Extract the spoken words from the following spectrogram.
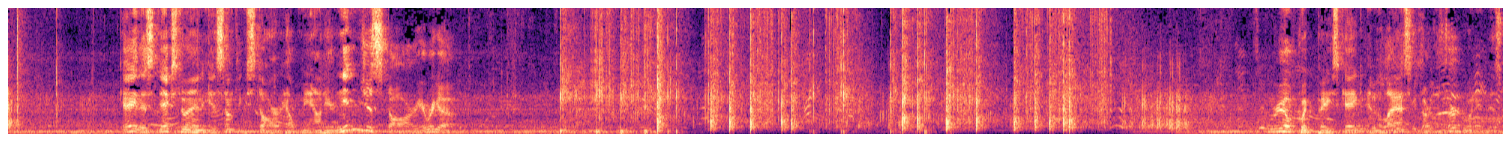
Okay, this next one is something star. Help me out here. Ninja Star. Here we go. Real quick pace cake. And the last, or the third one in this is.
